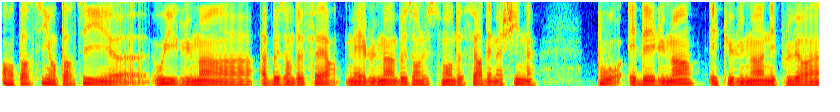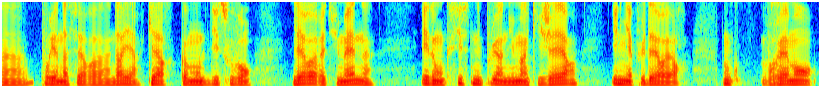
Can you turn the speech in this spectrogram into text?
En partie, en partie, euh, oui, l'humain a, besoin de faire, mais l'humain a besoin justement de faire des machines pour aider l'humain et que l'humain n'ait plus pour rien à faire derrière. Car, comme on le dit souvent, l'erreur est humaine, et donc si ce n'est plus un humain qui gère, il n'y a plus d'erreur. Donc vraiment,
